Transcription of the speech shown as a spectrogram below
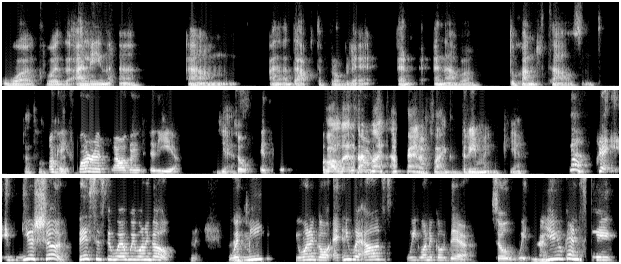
work with Alina um, and Adapter, probably an, another 200,000. That would okay, 400,000 a year. Yes. So it's Okay, well, that's I'm like I'm kind of like dreaming. Yeah. Yeah, great. You should. This is the way we want to go. With right. me, you want to go anywhere else, we want to go there. So we, right. you can say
